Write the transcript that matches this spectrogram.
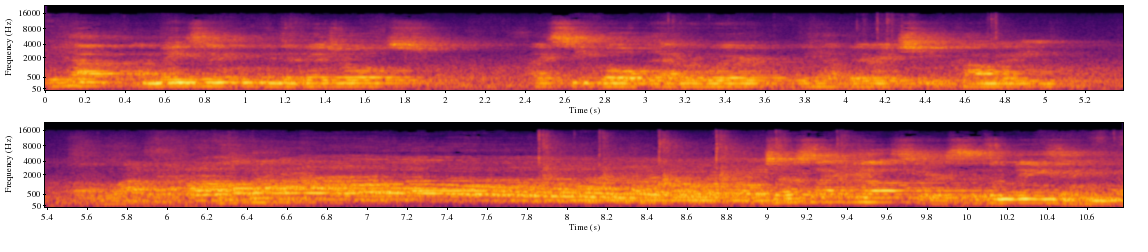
We have amazing individuals. I see gold everywhere. We have very cheap comedy. Just like the Oscars, it's amazing.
